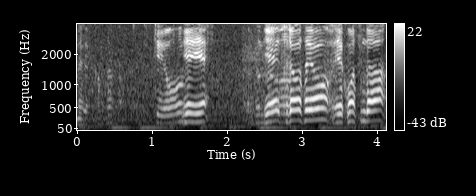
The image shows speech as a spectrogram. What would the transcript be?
네, 네. 감사합니다. 갈게요. 예, 예. 감사합니다. 예, 들어가세요. 예, 고맙습니다.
